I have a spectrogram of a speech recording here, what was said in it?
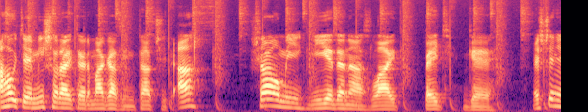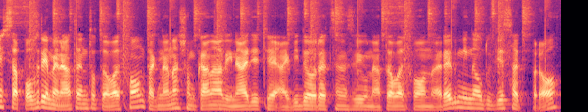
Ahojte, Mišo Reiter, magazín Touchit a Xiaomi Mi 11 Lite 5G. Ešte než sa pozrieme na tento telefón, tak na našom kanáli nájdete aj videorecenziu na telefón Redmi Note 10 Pro.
